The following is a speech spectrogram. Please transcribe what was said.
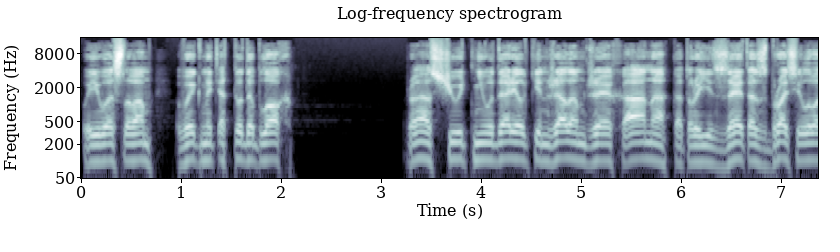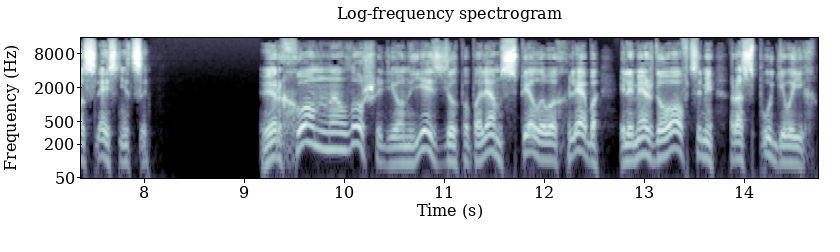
по его словам, выгнать оттуда блох. Раз чуть не ударил кинжалом Джехана, который из-за этого сбросил его с лестницы. Верхом на лошади он ездил по полям спелого хлеба или между овцами, распугивая их.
